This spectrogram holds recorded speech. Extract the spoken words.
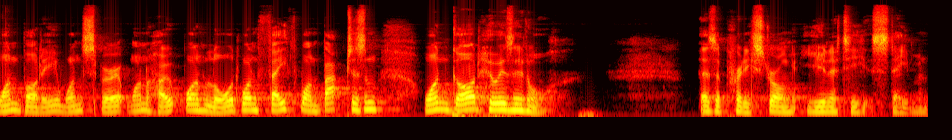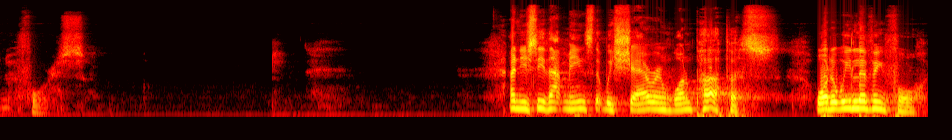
one body, one spirit, one hope, one Lord, one faith, one baptism, one God who is in all. There's a pretty strong unity statement for us. And you see, that means that we share in one purpose. What are we living for?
